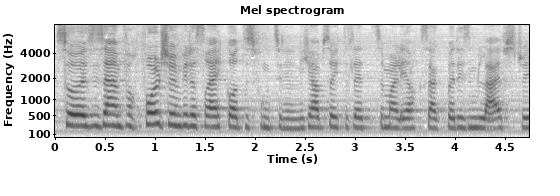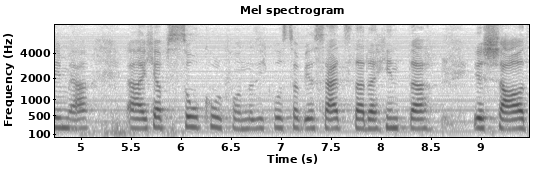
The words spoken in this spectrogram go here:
So, es ist einfach voll schön, wie das Reich Gottes funktioniert. Ich habe es euch das letzte Mal auch gesagt bei diesem Livestream. Ja, äh, ich habe es so cool gefunden, dass ich gewusst habe, ihr seid da dahinter, ihr schaut.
